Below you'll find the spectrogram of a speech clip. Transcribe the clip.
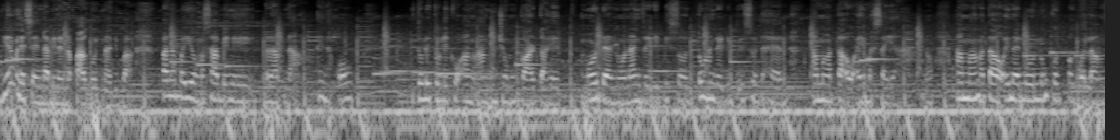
Hindi naman necessarily sinabi na napagod na, di ba? Para ba yung masabi ni Rab na, ay nako, tuloy-tuloy ko ang ang Jump Car kahit more than 100 episode, 200 episode dahil ang mga tao ay masaya, no? Ang mga tao ay nalulungkot pag walang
